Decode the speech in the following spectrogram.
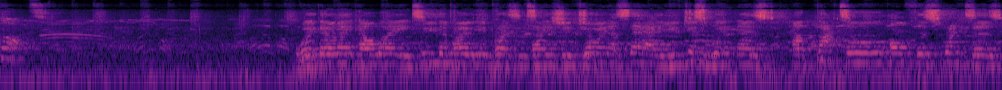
lot. We're going to make our way to the podium presentation. Join us there. You've just witnessed a battle of the sprinters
